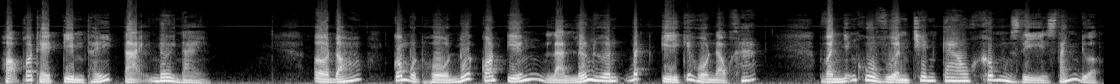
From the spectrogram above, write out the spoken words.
họ có thể tìm thấy tại nơi này. Ở đó có một hồ nước có tiếng là lớn hơn bất kỳ cái hồ nào khác, và những khu vườn trên cao không gì sánh được.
